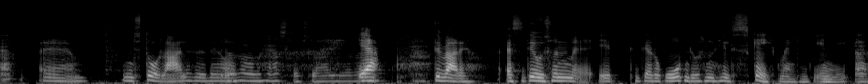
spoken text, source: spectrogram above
Ja. Øhm, I en stor lejlighed Det var derovre. sådan nogle herskabslejligheder. Ja, det var det. Altså, det var sådan med et garderoben, det var sådan en helt skab, man gik ind i. Ja.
